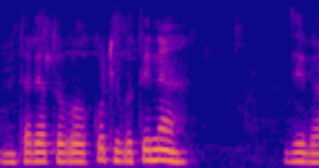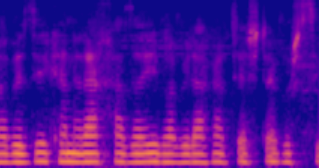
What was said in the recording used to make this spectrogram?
আমি তার এত কোটিপতি না, যেভাবে যেখানে রাখা যায়, এইভাবে রাখার চেষ্টা করছি।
